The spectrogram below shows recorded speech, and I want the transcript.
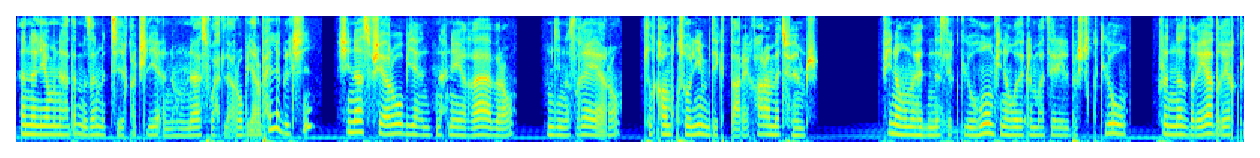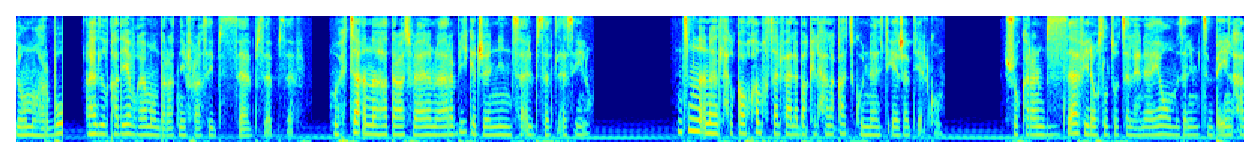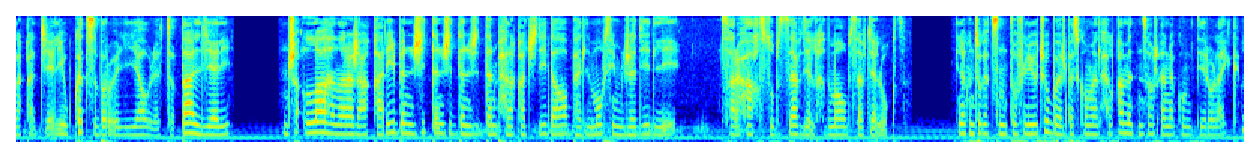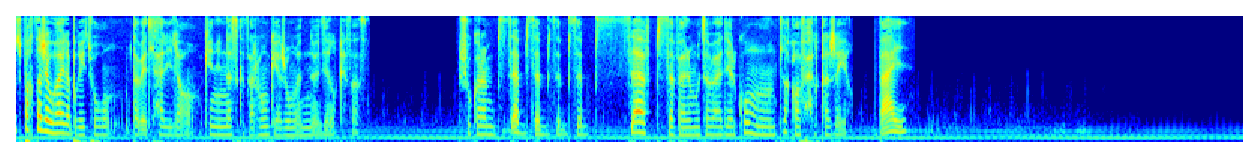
أنا اليوم هذا مازال ما تيقاتش ليا أنه ناس واحد العروبية راه بحال قلتي شي ناس في شي عروبية عندنا حنايا غابرة مدينة صغيرة. تلقاو مقتولين بديك الطريقة راه ما تفهمش. فينا هما هاد الناس اللي قتلوهم فينا هو داك ال matériel باش تقتلو واش هاد الناس دغيا دغيا قتلوهم وهربوا هاد القضية فريمون ضراتني في راسي بزاف بزاف بزاف. وحتى أنها طرات في العالم العربي كتجعلني نتسائل بزاف الأسئلة. نتمنى أن هاد الحلقة واخا مختلفة على باقي الحلقات تكون نالت الاعجاب ديالكم. شكرا بزاف إلى وصلتوا حتى لهنايا ومازال متبعين الحلقات ديالي وكتصبروا عليا ولا التطال ديالي. إن شاء الله أنا راجعة قريبا جدا جدا جدا بحلقات جديدة بهذا الموسم الجديد اللي صراحة خصو بزاف ديال الخدمة وبزاف ديال الوقت. إلا كنتو كتصنتوا في اليوتيوب وعجبتكم هذه الحلقة ما تنساوش أنكم ديروا like وتبارطاجيوها إلا بغيتو بطبيعة الحال إلا كاينين الناس كتعرفهم كيعجبهم هذا النوع ديال القصص. شكرا بزاف بزاف بزاف بزاف بزاف بزاف على المتابعة ديالكم ونتلاقاو في حلقه جاية bye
